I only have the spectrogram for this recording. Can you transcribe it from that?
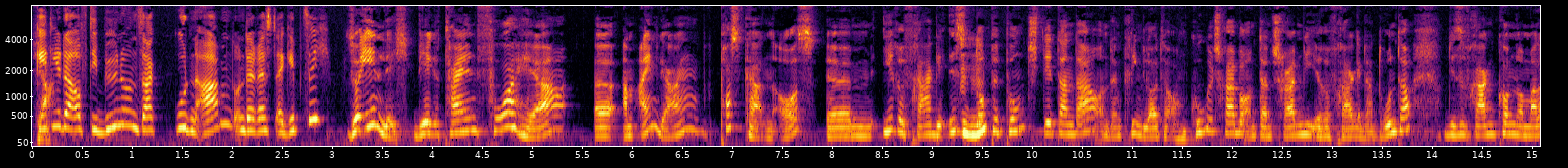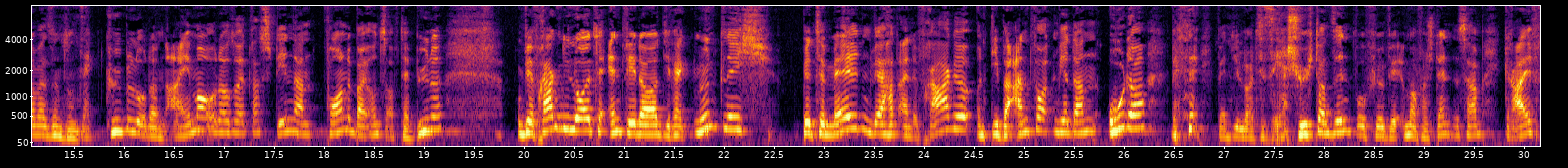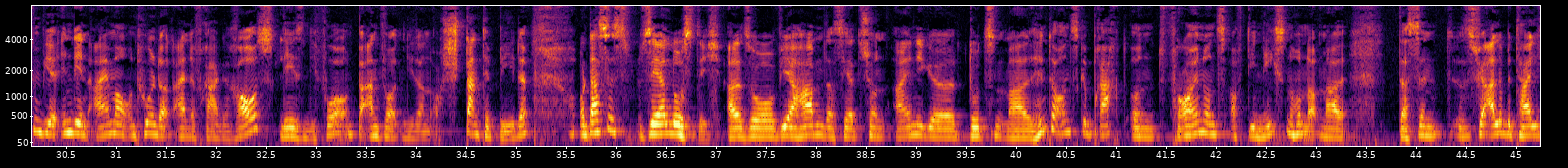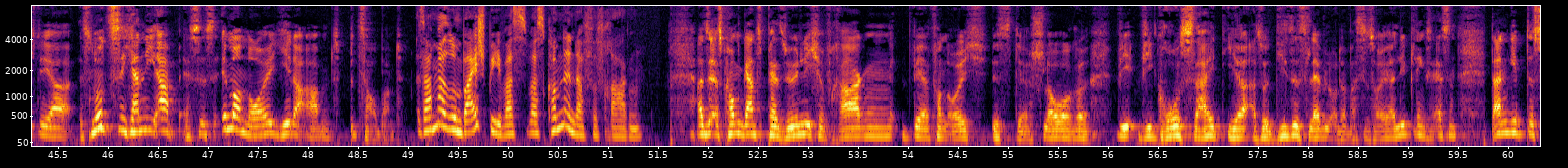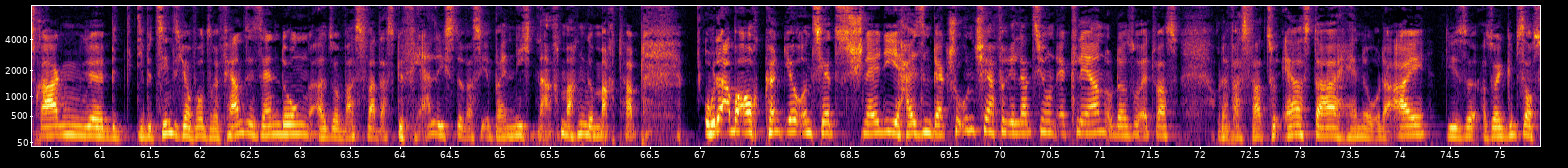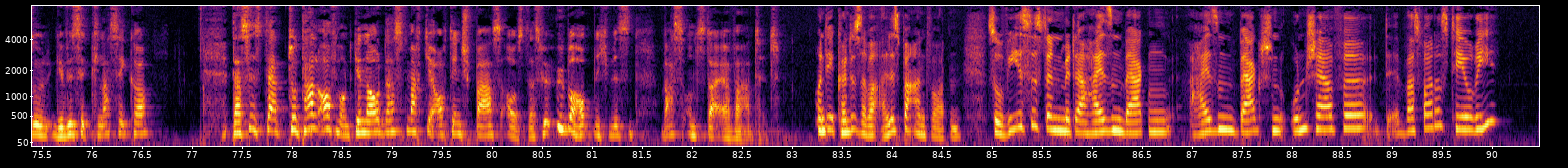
Geht Ja. ihr da auf die Bühne und sagt Guten Abend und der Rest ergibt sich? So ähnlich. Wir teilen vorher äh, am Eingang Postkarten aus. Ähm, ihre Frage ist Doppelpunkt steht dann da und dann kriegen Leute auch einen Kugelschreiber und dann schreiben die ihre Frage da drunter. Und diese Fragen kommen normalerweise in so einen Sektkübel oder einen Eimer oder so etwas, stehen dann vorne bei uns auf der Bühne. Und wir fragen die Leute entweder direkt mündlich, bitte melden, wer hat eine Frage und die beantworten wir dann. Oder wenn die Leute sehr schüchtern sind, wofür wir immer Verständnis haben, greifen wir in den Eimer und holen dort eine Frage raus, lesen die vor und beantworten die dann auch Stantebede. Und das ist sehr lustig. Also wir haben das jetzt schon einige Dutzend Mal hinter uns gebracht und freuen uns auf die nächsten 100 Mal. Das sind, das ist für alle Beteiligte ja, es nutzt sich ja nie ab. Es ist immer neu, jeder Abend bezaubernd. Sag mal so ein Beispiel, was, was kommen denn da für Fragen? Also es kommen ganz persönliche Fragen. Wer von euch ist der Schlauere? Wie, wie groß seid ihr? Also dieses Level oder was ist euer Lieblingsessen? Dann gibt es Fragen, äh, die beziehen sich auf unsere Fernsehsendung. Also was war das Gefährlichste, was ihr bei Nicht-Nachmachen gemacht habt? Oder aber auch könnt ihr uns jetzt schnell die Heisenbergsche Unschärferelation erklären oder so etwas? Oder was war zuerst da, Henne oder Ei? Diese, also da gibt es auch so gewisse Klassiker. Das ist da total offen und genau das macht ja auch den Spaß aus, dass wir überhaupt nicht wissen, was uns da erwartet. Und ihr könnt es aber alles beantworten. So, wie ist es denn mit der Heisenbergen, Heisenbergschen Unschärfe? Was war das, Theorie?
